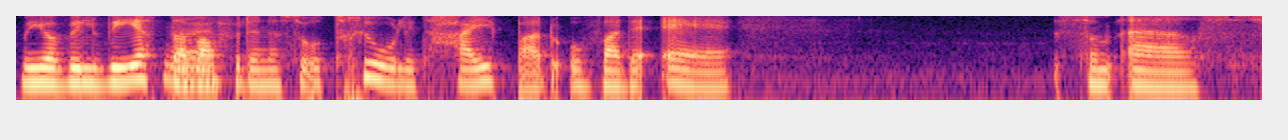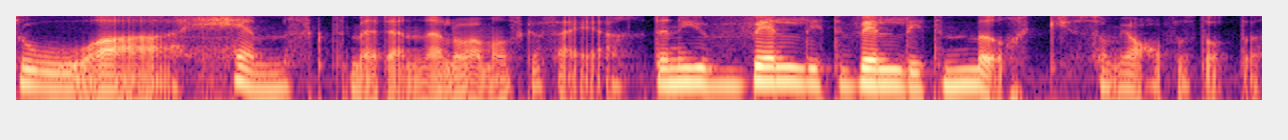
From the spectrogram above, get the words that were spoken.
Men jag vill veta Nej. varför den är så otroligt hypad och vad det är som är så uh, hemskt med den, eller vad man ska säga. Den är ju väldigt, väldigt mörk, som jag har förstått det.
